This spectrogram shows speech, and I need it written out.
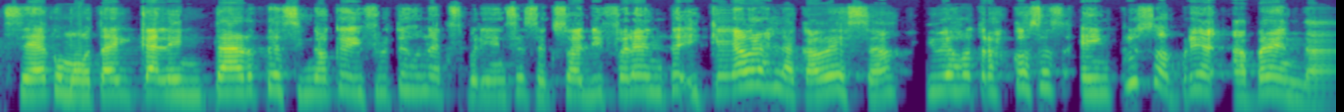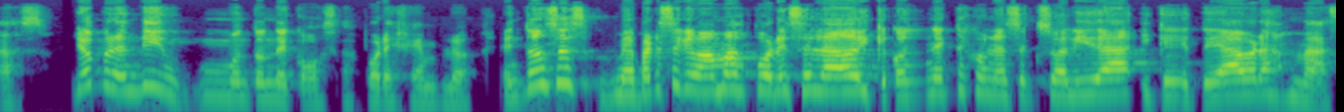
sea como tal calentarte, sino que disfrutes una experiencia sexual diferente y que abras la cabeza y veas otras cosas e incluso aprendas. Yo aprendí un montón de cosas, por ejemplo. Entonces, me parece que va más por ese lado y que conectes con la sexualidad y que te abras más.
